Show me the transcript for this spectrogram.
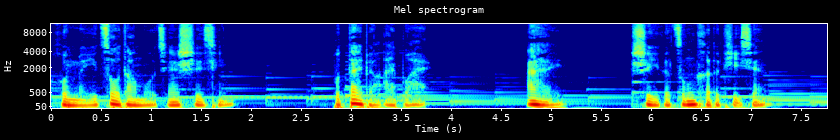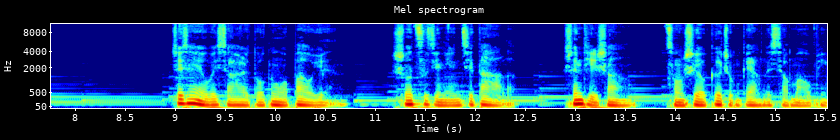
或没做到某件事情，不代表爱不爱。爱，是一个综合的体现。之前有位小耳朵跟我抱怨，说自己年纪大了，身体上总是有各种各样的小毛病。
